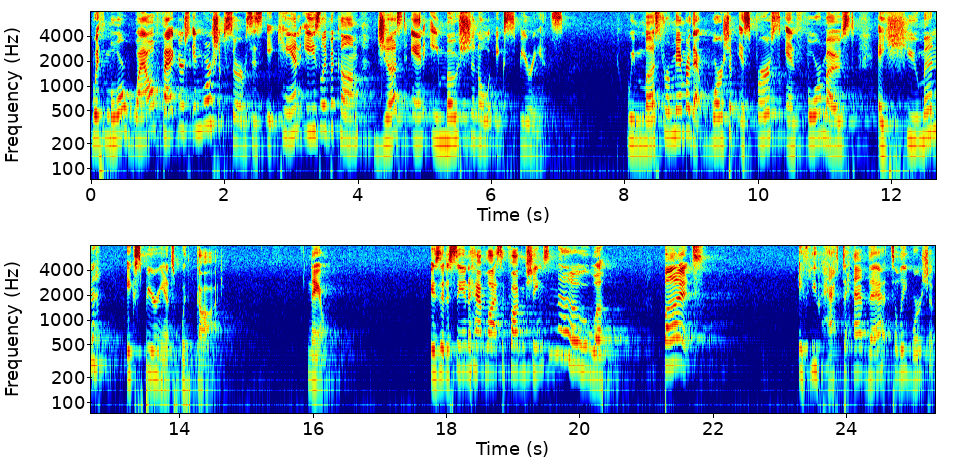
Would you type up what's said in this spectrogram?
With more wow factors in worship services, it can easily become just an emotional experience. We must remember that worship is first and foremost a human experience with God. Now, is it a sin to have lights and fog machines? No. But if you have to have that to lead worship,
